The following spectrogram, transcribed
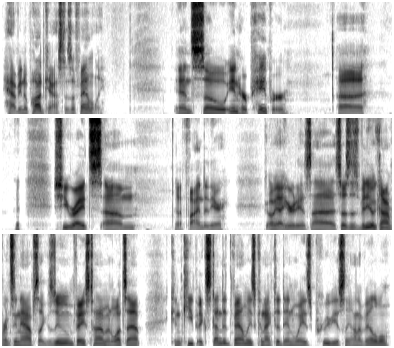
having a podcast as a family. And so in her paper, uh, she writes, um, I'm going to find it here. Oh, yeah, here it is. Uh, so it says video conferencing apps like Zoom, FaceTime, and WhatsApp can keep extended families connected in ways previously unavailable.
